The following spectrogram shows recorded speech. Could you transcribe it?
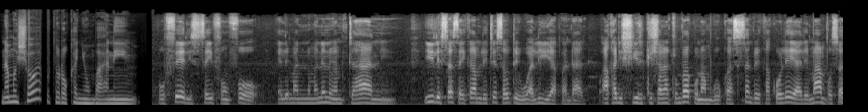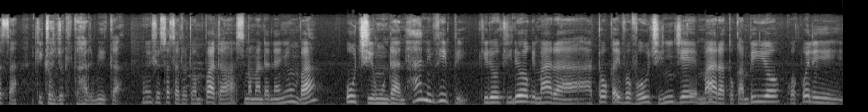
na mwishowe kutoroka nyumbani. Ufeli sasa hii form 4 yale maneno maneno ya mtaani ile sasa ikamletea sauti uwalii hapa ndani, akajishirikisha na tumbaku na mguka, Sasa ndio ikakolea yale mambo, sasa kichwa ndio kikaharibika. Mwisho sasa tutampata simama ndani ya nyumba uchi mundani, hani vipi, kidogo kidogo, mara atoka hivyo hivyo uchi nje, mara atoka mbio. Kwa kweli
